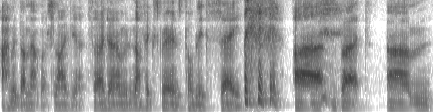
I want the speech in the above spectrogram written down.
I haven't done that much live yet, so I don't have enough experience probably to say. uh, but um,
